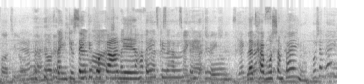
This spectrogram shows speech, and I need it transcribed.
far too long. Yeah, no, thank, you, so thank you for much. Thank coming. you for having us. Thank We're so happy to you, thank here. you. Yeah, Let's have more champagne. More champagne.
